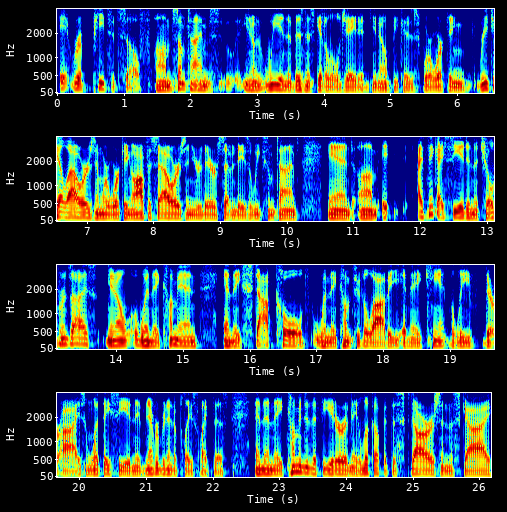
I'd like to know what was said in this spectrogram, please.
it repeats itself. Um, sometimes, you know, we in the business get a little jaded, you know, because we're working retail hours and we're working office hours, and you're there seven days a week sometimes, and um, it I think I see it in the children's eyes, you know, when they come in and they stop cold when they come through the lobby and they can't believe their eyes and what they see and they've never been in a place like this. And then they come into the theater and they look up at the stars in the sky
